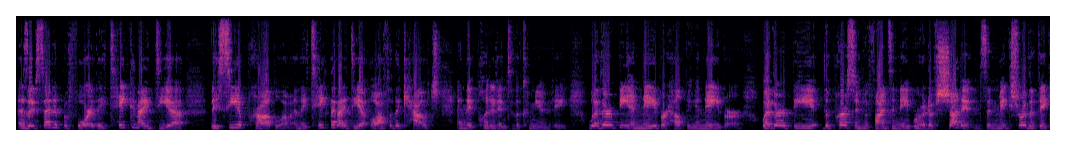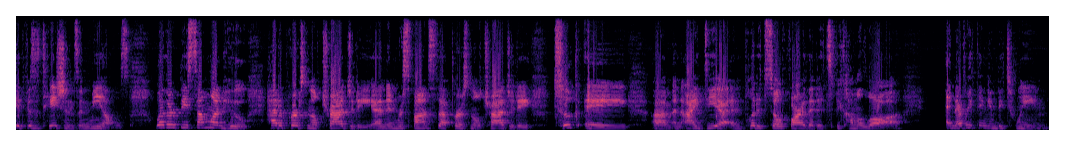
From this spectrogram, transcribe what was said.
As I've said it before, they take an idea, they see a problem, and they take that idea off of the couch and they put it into the community. Whether it be a neighbor helping a neighbor, whether it be the person who finds a neighborhood of shut ins and makes sure that they get visitations and meals, whether it be someone who had a personal tragedy and in response to that personal tragedy took a, um, an idea and put it so far that it's become a law, and everything in between.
